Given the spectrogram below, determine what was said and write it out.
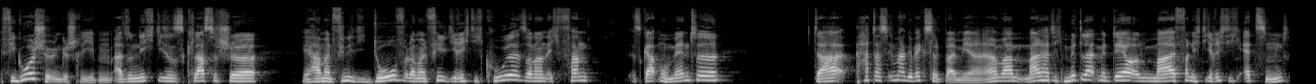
Figur schön geschrieben. Also nicht dieses klassische, ja, man findet die doof oder man findet die richtig cool, sondern ich fand, es gab Momente, da hat das immer gewechselt bei mir. Ja, mal, mal hatte ich Mitleid mit der und mal fand ich die richtig ätzend.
